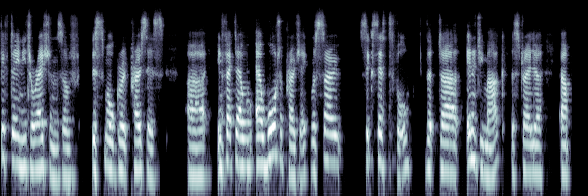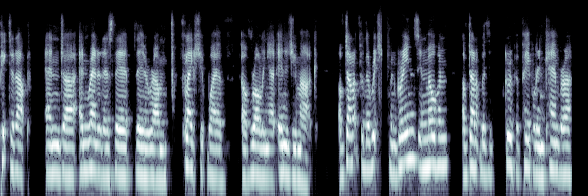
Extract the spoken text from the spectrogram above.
15 iterations of this small group process. Uh, in fact, our, our water project was so successful that uh, Energy Mark Australia uh, picked it up and uh, and ran it as their their um, flagship way of, of rolling out Energy Mark. I've done it for the Richmond Greens in Melbourne. I've done it with a group of people in Canberra,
